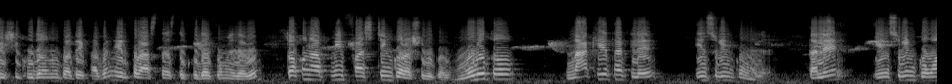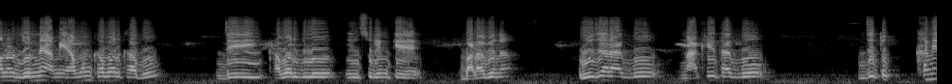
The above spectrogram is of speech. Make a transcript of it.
বেশি, ক্ষুধা অনুপাতে খাবেন, এরপর আস্তে আস্তে ক্ষুধা কমে যাবে। তখন আপনি ফাস্টিং করা শুরু করবেন। মূলত না খেয়ে থাকলে ইনসুলিন কমে যায়। তাহলে ইনসুলিন কমানোর জন্য আমি এমন খাবার খাব, যেই খাবারগুলো ইনসুলিনকে বাড়াবে না। রোজা রাখব, না খেয়ে থাকব, যতখানি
